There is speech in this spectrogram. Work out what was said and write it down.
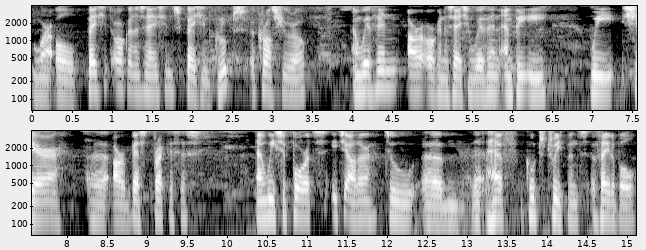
who are all patient organizations, patient groups across Europe. And within our organization, within MPE, we share uh, our best practices and we support each other to um, have good treatments available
